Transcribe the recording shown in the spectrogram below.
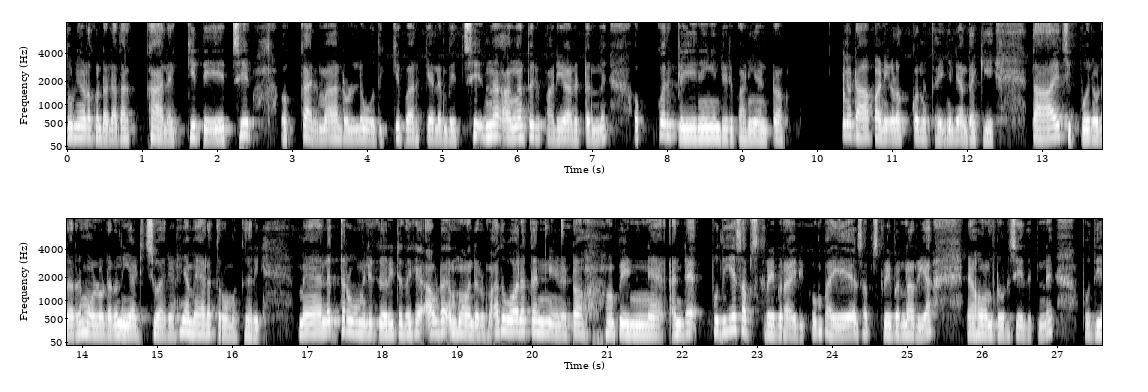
തുണികളൊക്കെ ഉണ്ടാവില്ല? അതൊക്കെ അലക്കി തേച്ച് ഒക്കെ അൽമാറിന്റെ ഉള്ളിൽ ഒതുക്കി പറക്കിയെല്ലാം വെച്ച് ഇന്ന് അങ്ങനത്തെ ഒരു പണിയാണ് കേട്ടോ ഇന്ന്. ഒക്കെ ഒരു ക്ലീനിങ്ങിന്റെ ഒരു പണിയാണ് കേട്ടോ. എന്നിട്ട് ആ പണികളൊക്കെ ഒന്ന് കഴിഞ്ഞിട്ട് ഞാൻ എന്താക്കി? താഴെ ചിപ്പുവിനോട് മോളോട് നീ അടിച്ചു വാരിയാണ്. ഞാൻ മേലത്തെ റൂമിൽ കയറി? മേലത്തെ റൂമിൽ കയറിയിട്ട് എന്തൊക്കെ? അവിടെ മോന്റെ റൂം. അതുപോലെ തന്നെയാണ് കേട്ടോ. പിന്നെ എന്റെ പുതിയ സബ്സ്ക്രൈബർ ആയിരിക്കും. പഴയ സബ്സ്ക്രൈബറിന് അറിയാം. ഞാൻ ഹോം ടൂർ ചെയ്തിട്ടുണ്ട്. പുതിയ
